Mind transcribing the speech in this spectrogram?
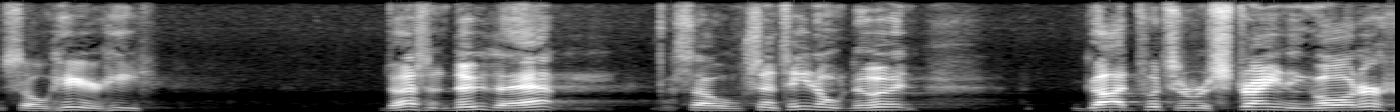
And So here he doesn't do that. So since he don't do it, God puts a restraining order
